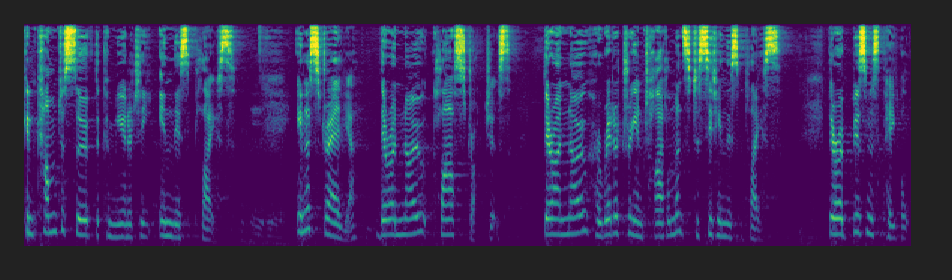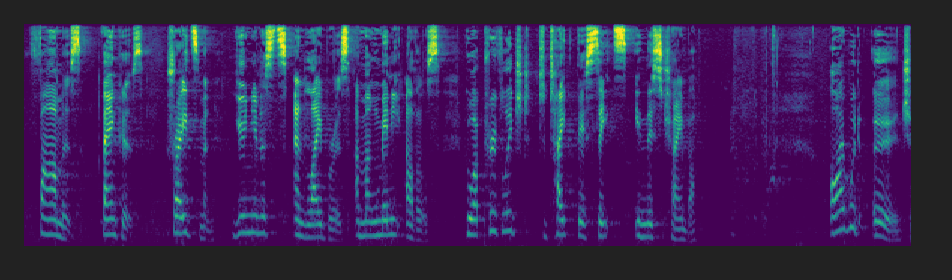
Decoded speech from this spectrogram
can come to serve the community in this place. In Australia, there are no class structures. There are no hereditary entitlements to sit in this place. There are business people, farmers, bankers, tradesmen, unionists and labourers, among many others, who are privileged to take their seats in this chamber. I would urge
